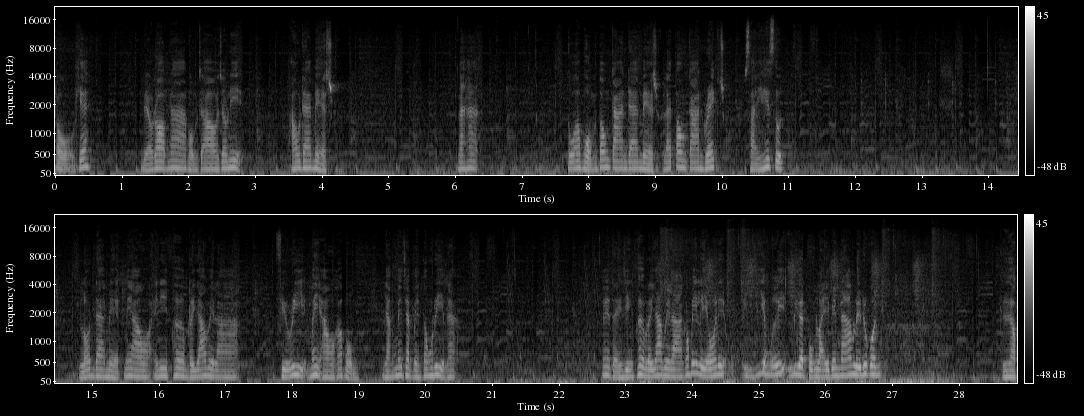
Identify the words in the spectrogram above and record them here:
โอเค เดี๋ยวรอบหน้าผมจะเอาเจ้านี่ เอา damage นะฮะ ตัวผมต้องการ damage และต้องการ rex ใส่ให้สุด ลด damage ไม่เอา ไอ้นี่เพิ่มระยะเวลา fury ไม่เอาครับผม ยังไม่จำเป็นต้องรีบนะเฮ้ยแต่จริงๆ เพิ่มระยะเวลาก็ไม่เลวนะนี่ไอ้เหี้ยเอ้ยเลือดผมไหลเป็นน้ำเลยทุกคน เกือบ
